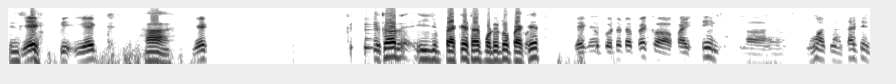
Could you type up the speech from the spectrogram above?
तीन एक एक हाँ। एक कर ये जो पैकेट है पोटैटो पैकेट। एक पोटैटो पैक फाइव तीन। थर्टीन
